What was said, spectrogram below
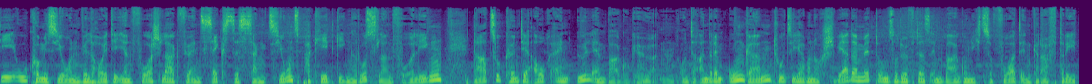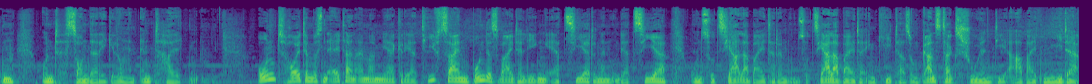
Die EU-Kommission will heute ihren Vorschlag für ein sechstes Sanktionspaket gegen Russland vorlegen. Dazu könnte auch ein Ölembargo gehören. Unter anderem Ungarn tut sich aber noch schwer damit und so dürfte das Embargo nicht sofort in Kraft treten und Sonderregelungen enthalten. Und heute müssen Eltern einmal mehr kreativ sein. Bundesweit legen Erzieherinnen und Erzieher und Sozialarbeiterinnen und Sozialarbeiter in Kitas und Ganztagsschulen die Arbeit nieder.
